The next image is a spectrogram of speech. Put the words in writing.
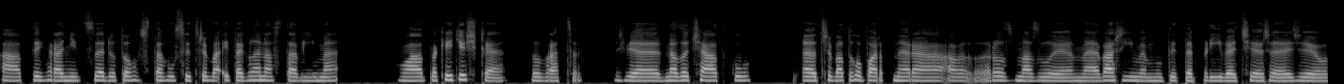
a ty hranice do toho vztahu si třeba i takhle nastavíme. A pak je těžké to vracet. Že na začátku eh, třeba toho partnera rozmazlujeme, vaříme mu ty teplé večeře, že jo,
